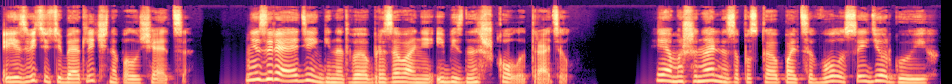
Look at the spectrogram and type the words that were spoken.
Язвить у тебя отлично получается. Не зря я деньги на твое образование и бизнес-школы тратил. Я машинально запускаю пальцы в волосы и дергаю их,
